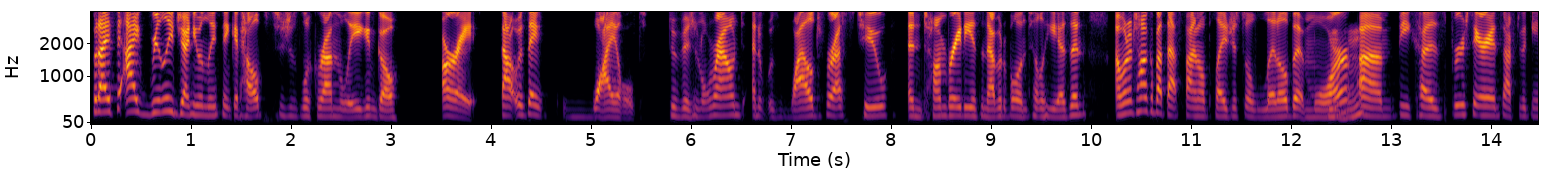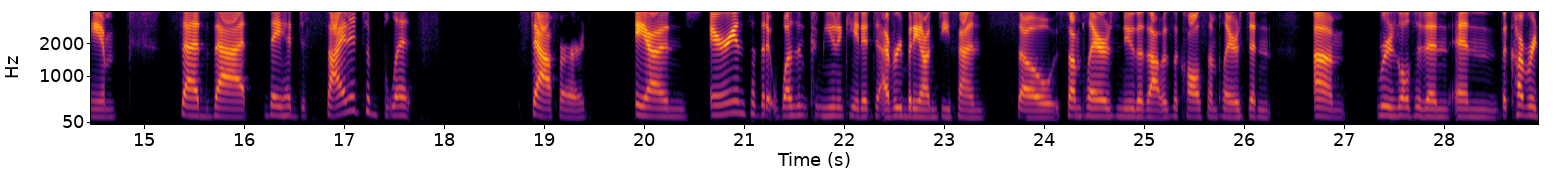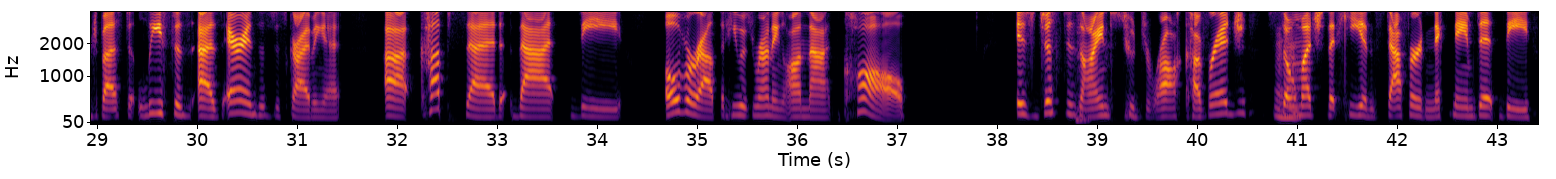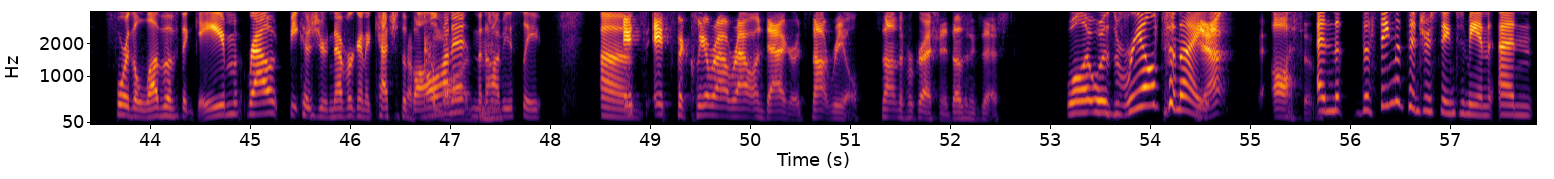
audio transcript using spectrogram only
But I, th- I really genuinely think it helps to just look around the league and go, all right, that was a wild divisional round, and it was wild for us too. And Tom Brady is inevitable until he isn't. I want to talk about that final play just a little bit more, Mhm. um, because Bruce Arians after the game said that they had decided to blitz Stafford. And Arians said that it wasn't communicated to everybody on defense. So some players knew that that was the call, some players didn't. Um, resulted in in the coverage bust, at least as as Arians is describing it. Uh, Kupp said that the over route that he was running on that call is just designed to draw coverage so Mhm. much that he and Stafford nicknamed it the for the love of the game route because you're never going to catch the Oh, ball come on it. And then Mhm. obviously, um, it's it's the clear out route on dagger. It's not real. It's not in the progression. It doesn't exist. well, it was real tonight. Yeah, awesome. And the, the thing that's interesting to me and and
